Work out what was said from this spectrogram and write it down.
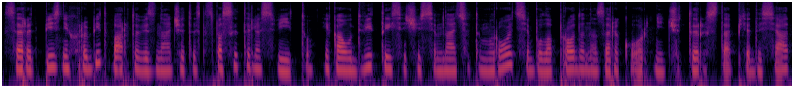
Серед пізніх робіт варто відзначити Спасителя світу, яка у 2017 році була продана за рекордні 450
